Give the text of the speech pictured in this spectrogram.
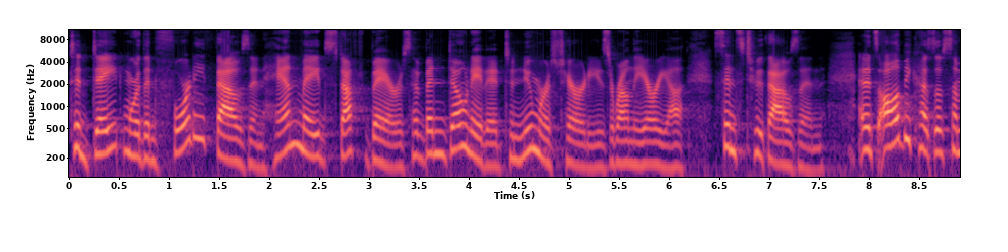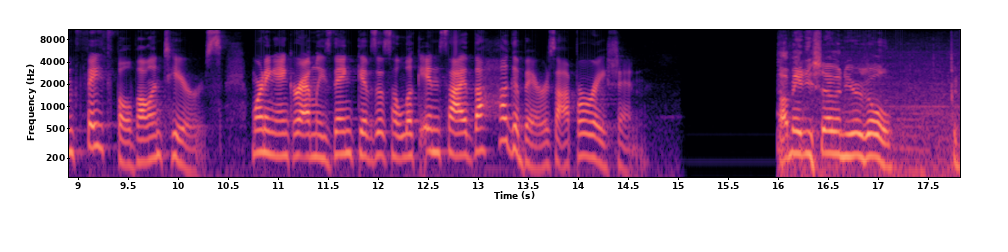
To date, more than 40,000 handmade stuffed bears have been donated to numerous charities around the area since 2000. And it's all because of some faithful volunteers. Morning anchor Emily Zink gives us a look inside the Hug-A-Bears operation. I'm 87 years old, but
